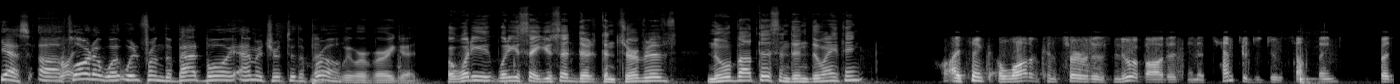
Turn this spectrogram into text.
yes, uh, Right. Florida w- went from the bad boy amateur to the pro. We were very good. But what do you what do you say? You said the conservatives knew about this and didn't do anything. I think a lot of conservatives knew about it and attempted to do something, but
